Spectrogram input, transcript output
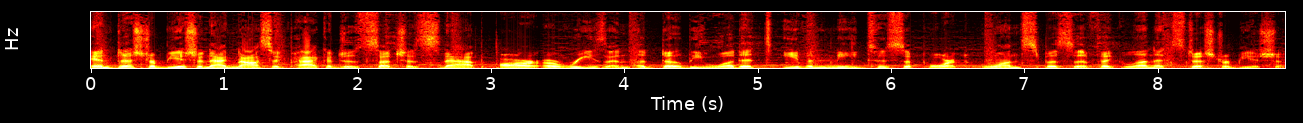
And distribution agnostic packages such as Snap are a reason Adobe wouldn't even need to support one specific Linux distribution.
